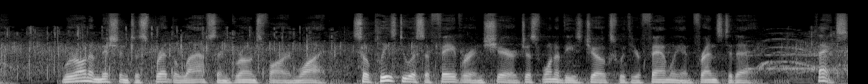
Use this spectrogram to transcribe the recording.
We're on a mission to spread the laughs and groans far and wide, so please do us a favor and share just one of these jokes with your family and friends today. Thanks.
